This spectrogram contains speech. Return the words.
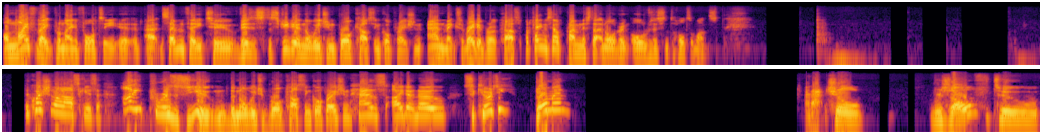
On 9th of April 1940, uh, at 7.32, visits the Studio Norwegian Broadcasting Corporation and makes a radio broadcast, proclaiming himself Prime Minister and ordering all resistance to halt at once. The question I ask is, I presume the Norwegian Broadcasting Corporation has, I don't know, security? Doormen? An actual resolve to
